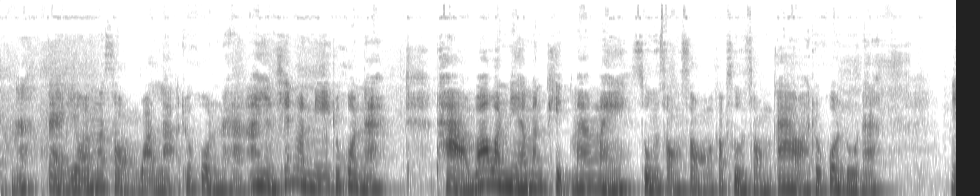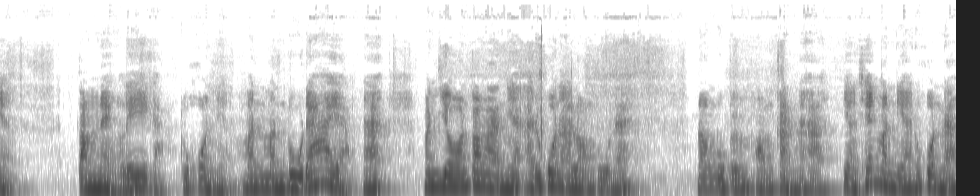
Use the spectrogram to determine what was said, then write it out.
กนะแตกย้อนมาสองวันละทุกคนนะคะอะอย่างเช่นวันนี้ทุกคนนะ ถามว่าวันนี้มันผิดมากไหมศูนย์สองสองกับศูนย์สองเก้าอะทุกคนดูนะ เนี่ย ตำแหน่งเลขอะ่ะทุกคนเนี่ยมันมันดูได้อะนะมันย้อนประมาณเนี้ยอะทุกคนอะลองดูนะ ลองดูไปพร้อมๆกันนะคะ อย่างเช่นวันเนี้ยทุกคนนะ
